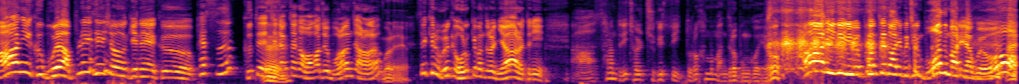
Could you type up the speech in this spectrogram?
아니 그 뭐야 플레이스테이션 걔네 그 패스 그때 네. 제작자가 와가지고 뭐라는지 알아요? 뭐래요? 세키를 왜 이렇게 어렵게 만들었냐 그랬더니 아 사람들이 절 죽일 수 있도록 한번 만들어 본 거예요. 아니 이게 변태도 아니고 지금 뭐 하는 말이냐고요.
